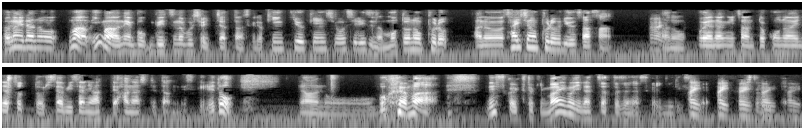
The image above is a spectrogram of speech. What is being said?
この間の、まあ今はね、僕別の部署行っちゃったんですけど、緊急検証シリーズの元のプロ、あのー最初のプロデューサーさん、はいあの、小柳さんとこの間ちょっと久々に会って話してたんですけれど、あのー僕はまあ、ネスコ行くとき迷子になっちゃったじゃないですか、イギリスで。はい、はい、はい、はい、はい。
